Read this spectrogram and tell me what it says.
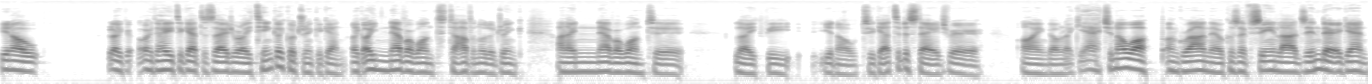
you know, like I'd hate to get to the stage where I think I could drink again. Like I never want to have another drink, and I never want to, like, be you know, to get to the stage where I'm going like, yeah, do you know what? I'm grand now because I've seen lads in there again.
